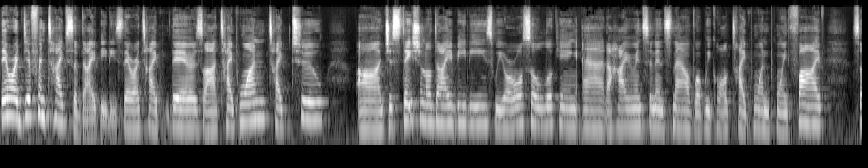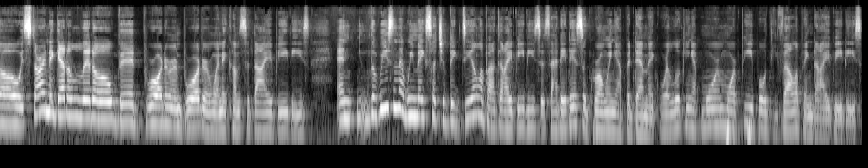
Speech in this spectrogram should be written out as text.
There are different types of diabetes. There are type there's uh, type one, type two, uh, gestational diabetes. We are also looking at a higher incidence now of what we call type 1.5. So it's starting to get a little bit broader and broader when it comes to diabetes. And the reason that we make such a big deal about diabetes is that it is a growing epidemic. We're looking at more and more people developing diabetes.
